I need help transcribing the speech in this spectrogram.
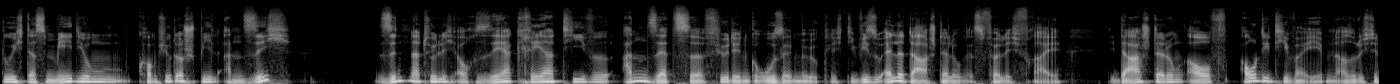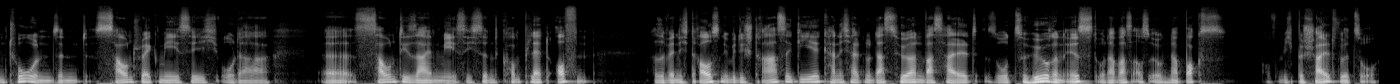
durch das Medium Computerspiel an sich sind natürlich auch sehr kreative Ansätze für den Grusel möglich. Die visuelle Darstellung ist völlig frei. Die Darstellung auf auditiver Ebene, also durch den Ton, sind Soundtrack-mäßig oder äh, Sounddesign-mäßig sind komplett offen. Also wenn ich draußen über die Straße gehe, kann ich halt nur das hören, was halt so zu hören ist oder was aus irgendeiner Box auf mich beschallt wird so.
